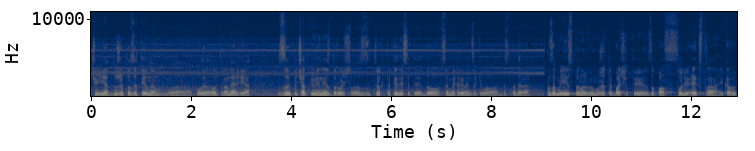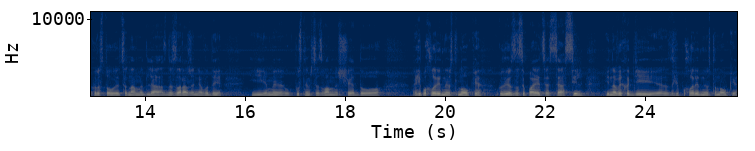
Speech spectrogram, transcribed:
що є дуже позитивним, е, коли електроенергія з початку війни здорожчала з 3,50 до 7 гривень за кіловат без ПДВ. За моєю спиною ви можете бачити запас солі екстра, яка використовується нами для знезараження води. І ми опустимося з вами ще до гіпохлоридної установки, куди засипається ця сіль. І на виході з гіпохлоридної установки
